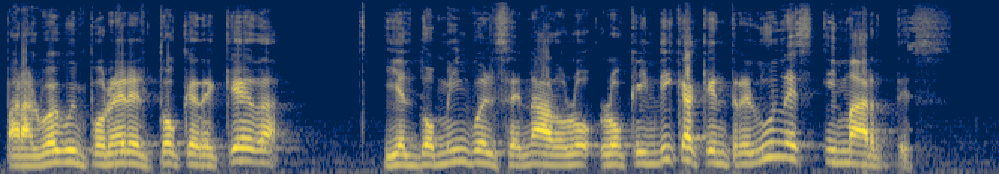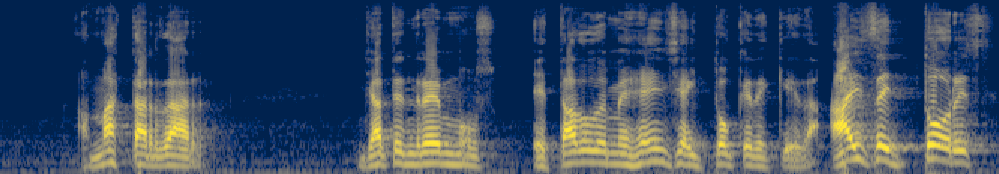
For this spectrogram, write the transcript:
para luego imponer el toque de queda y el domingo el Senado, lo, lo que indica que entre lunes y martes, a más tardar, ya tendremos estado de emergencia y toque de queda. Hay sectores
